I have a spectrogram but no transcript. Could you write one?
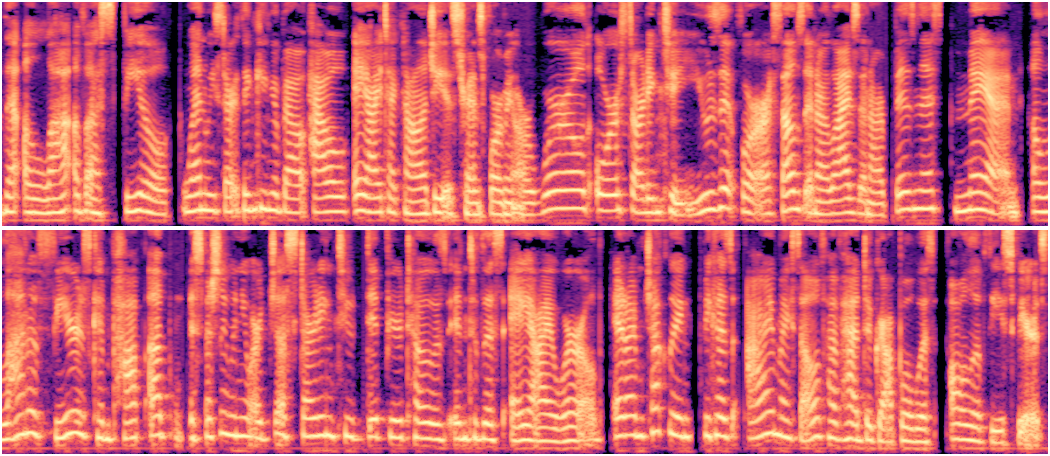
that a lot of us feel when we start thinking about how AI technology is transforming our world or starting to use it for ourselves in our lives and our business. Man, a lot of fears can pop up, especially when you are just starting to dip your toes into this AI world. And I'm chuckling because I myself have had to grapple with all of these fears.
